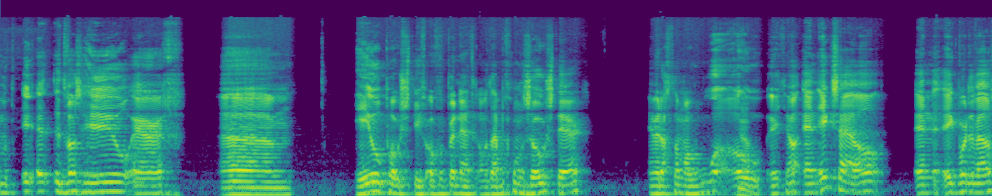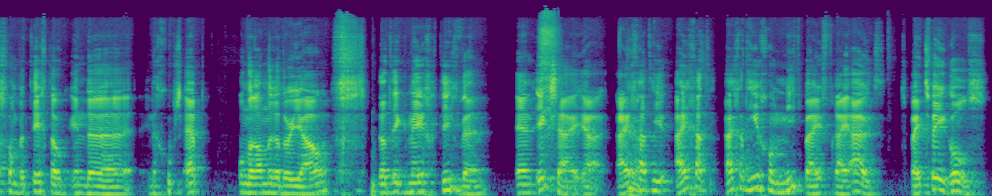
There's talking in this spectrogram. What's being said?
want het, het was heel erg, ehm, heel positief over Penetra. Want hij begon zo sterk. En we dachten allemaal, wow, Ja. weet je wel. En ik zei al, en ik word er wel eens van beticht ook in de, in de groepsapp, onder andere door jou, dat ik negatief ben. En ik zei, ja, hij, Ja. Gaat, hier, hij, gaat, hij gaat hier gewoon niet bij vrij uit. Bij twee goals.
